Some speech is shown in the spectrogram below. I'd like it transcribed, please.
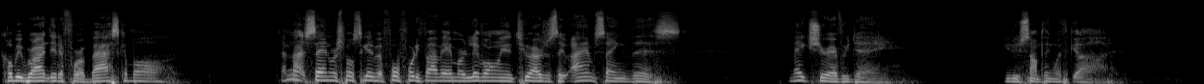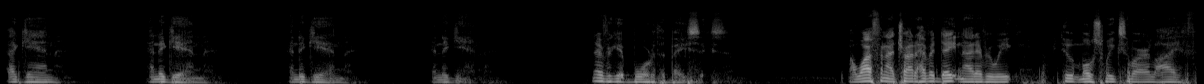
Kobe Bryant did it for a basketball. I'm not saying we're supposed to get up at 4:45 a.m. or live only in two hours of sleep. I am saying this: Make sure every day you do something with God, again, and again, and again, and again. Never get bored of the basics. My wife and I try to have a date night every week. We do it most weeks of our life.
